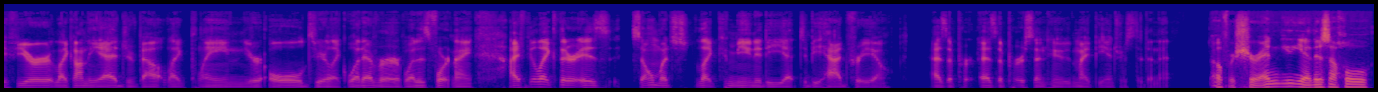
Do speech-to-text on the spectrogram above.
if you're like on the edge about like playing, you're old, you're like whatever, what is Fortnite? I feel like there is so much like community yet to be had for you as a per- as a person who might be interested in it. Oh, for sure. And yeah, there's a whole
